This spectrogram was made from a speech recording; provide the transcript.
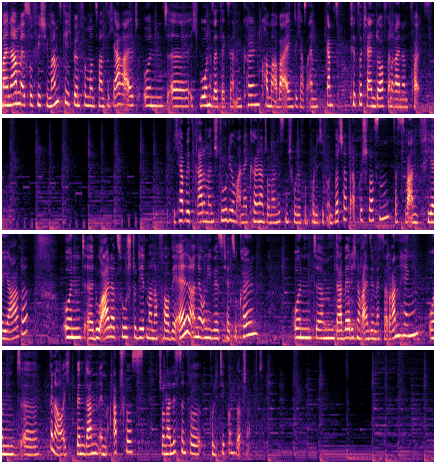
Mein Name ist Sophie Schimanski, ich bin 25 Jahre alt und äh, ich wohne seit sechs Jahren in Köln, komme aber eigentlich aus einem ganz klitzekleinen Dorf in Rheinland-Pfalz. Ich habe jetzt gerade mein Studium an der Kölner Journalistenschule für Politik und Wirtschaft abgeschlossen. Das waren vier Jahre. Und äh, dual dazu studiert man noch VWL an der Universität zu Köln. Und ähm, da werde ich noch ein Semester dranhängen. Und äh, genau, ich bin dann im Abschluss Journalistin für Politik und Wirtschaft.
